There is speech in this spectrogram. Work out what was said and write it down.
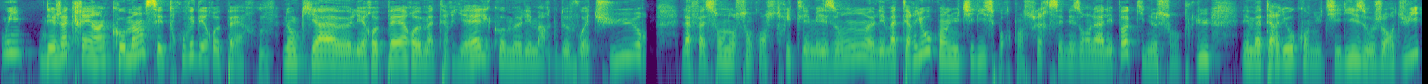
Oui, déjà créer un commun, c'est trouver des repères. Mmh. Donc il y a euh, les repères euh, matériels comme euh, les marques de voitures, la façon dont sont construites les maisons, les matériaux qu'on utilise pour construire ces maisons-là à l'époque, qui ne sont plus les matériaux qu'on utilise aujourd'hui.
